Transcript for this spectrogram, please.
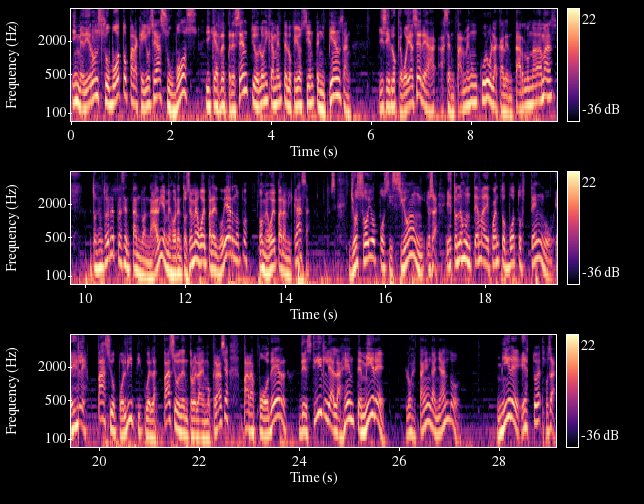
y me dieron su voto para que yo sea su voz y que represente ideológicamente lo que ellos sienten y piensan. Y si lo que voy a hacer es a, sentarme en un curul a calentarlo nada más, entonces no estoy representando a nadie, mejor entonces me voy para el gobierno pues, o me voy para mi casa. Yo soy oposición, o sea, esto no es un tema de cuántos votos tengo, es el espacio político, el espacio dentro de la democracia para poder decirle a la gente, mire, los están engañando. Mire, esto es, o sea,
